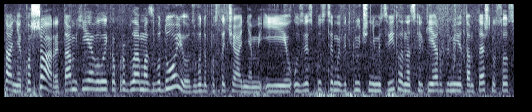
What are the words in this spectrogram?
Запитання. Кошари, там є велика проблема з водою, з водопостачанням, і у зв'язку з цими відключеннями світла, наскільки я розумію, там теж насос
